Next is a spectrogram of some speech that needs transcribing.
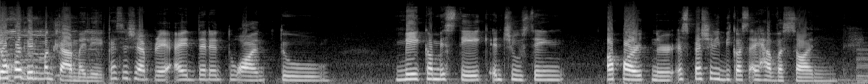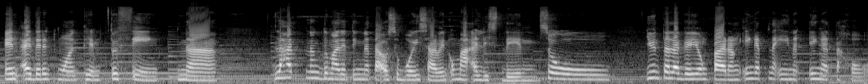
Ayoko din magkamali. Kasi syempre, I didn't want to make a mistake in choosing a partner, especially because I have a son. And I didn't want him to think na lahat ng dumadating na tao sa buhay sa amin, umaalis din. So, yun talaga yung parang ingat na ina- ingat ako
